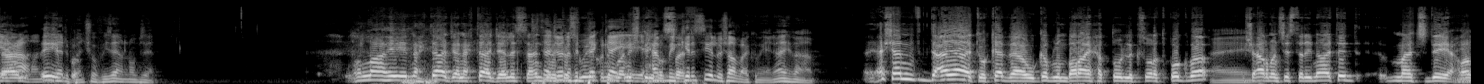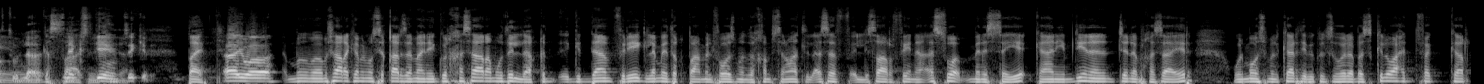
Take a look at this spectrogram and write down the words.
تعال- إيه، نجربه نشوف زين ولا بزين والله نحتاجه نحتاجه لسه عندنا تسويق الدكة ونبغى نشتري يحمي كرسي ولا شرعكم يعني ما يفهم عشان في الدعايات وكذا وقبل المباراة يحطون لك صورة بوجبا أي. شعار مانشستر يونايتد match day عرفت أي، ولا next. game زي كذا. طيب. أيوه. مشاركة من موسيقار زمان يقول خسارة مذلة قد- قدام فريق لم يذق طعم الفوز منذ خمس سنوات للأسف اللي صار فينا أسوأ من السيء. كان يمدينا نتجنب الخسائر والموسم الكارثي بكل سهولة بس كل واحد فكر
